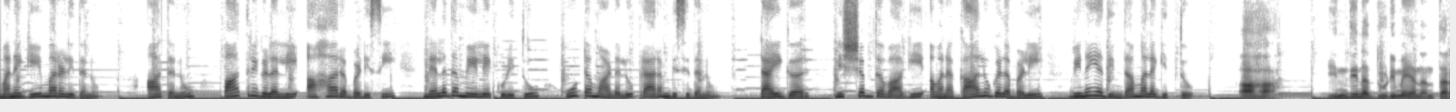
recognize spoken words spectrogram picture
ಮನೆಗೆ ಮರಳಿದನು. ಆತನು ಪಾತ್ರೆಗಳಲ್ಲಿ ಆಹಾರ ಬಡಿಸಿ ನೆಲದ ಮೇಲೆ ಕುಳಿತು ಊಟ ಮಾಡಲು ಪ್ರಾರಂಭಿಸಿದನು. ಟೈಗರ್ ನಿಶ್ಶಬ್ದವಾಗಿ ಅವನ ಕಾಲುಗಳ ಬಳಿ ವಿನಯದಿಂದ ಮಲಗಿತ್ತು. ಆಹಾ, ಇಂದಿನ ದುಡಿಮೆಯ ನಂತರ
